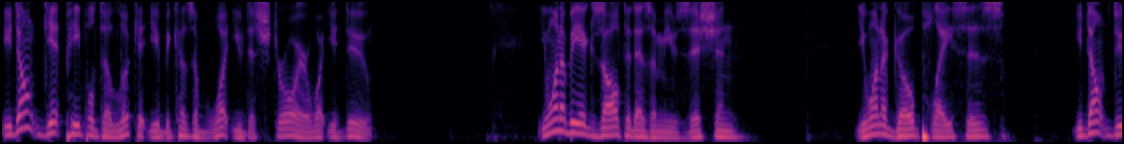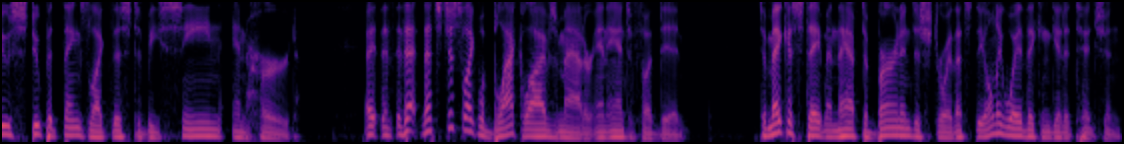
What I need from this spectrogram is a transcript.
you don't get people to look at you because of what you destroy or what you do. You want to be exalted as a musician. You want to go places. You don't do stupid things like this to be seen and heard. Uh, that, that's just like what Black Lives Matter and Antifa did. To make a statement, they have to burn and destroy. That's the only way they can get attention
